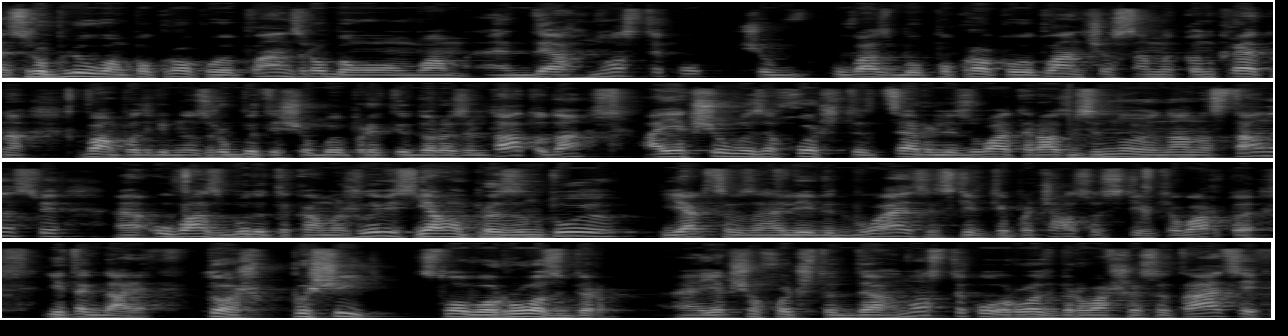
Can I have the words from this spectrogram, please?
Е, зроблю вам покроковий план, зробимо вам діагностику, щоб у вас був покроковий план, що саме конкретно вам потрібно зробити, щоб прийти до результату. Да. А якщо ви захочете це реалізувати разом зі мною на наставництві, е, у вас буде така можливість. Я вам презентую, як це взагалі відбувається, скільки по часу, скільки варто і так далі. Тож пишіть слово розбір, е, якщо хочете діагностику, розбір вашої ситуації.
